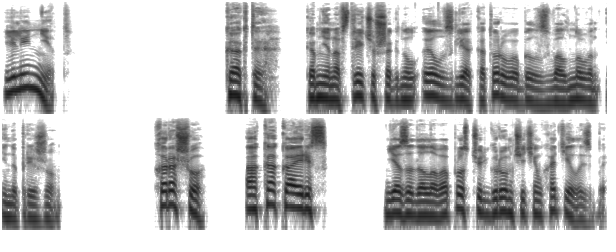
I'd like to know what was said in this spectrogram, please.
Или нет? «Как ты?» — ко мне навстречу шагнул Эл, взгляд которого был взволнован и напряжен. «Хорошо. А как Айрис?» Я задала вопрос чуть громче, чем хотелось бы,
